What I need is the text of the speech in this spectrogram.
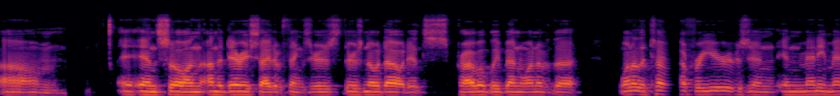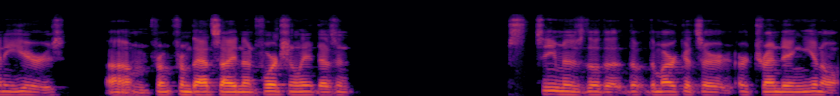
Um, and so on on the dairy side of things, there's there's no doubt it's probably been one of the one of the tougher years in in many many years um, from from that side. And unfortunately, it doesn't seem as though the the, the markets are are trending you know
